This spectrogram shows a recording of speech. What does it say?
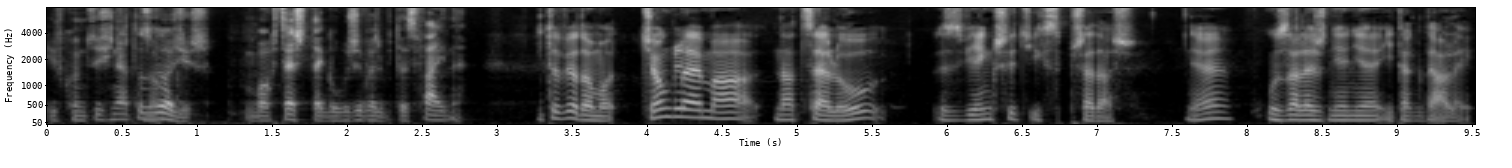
I w końcu się na to No. zgodzisz, bo chcesz tego używać, bo to jest fajne. I to wiadomo, ciągle ma na celu zwiększyć ich sprzedaż, nie? Uzależnienie i tak dalej.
